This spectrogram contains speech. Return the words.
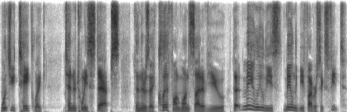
once you take like ten or twenty steps, then there's a cliff on one side of you that may only may only be five or six feet,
